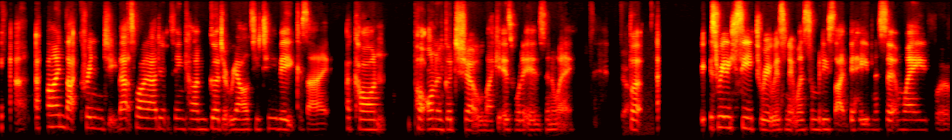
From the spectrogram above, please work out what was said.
Yeah, I find that cringy. That's why I don't think I'm good at reality TV because I I can't put on a good show. Like it is what it is in a way. Yeah. but it's really see-through isn't it when somebody's like behaving a certain way for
